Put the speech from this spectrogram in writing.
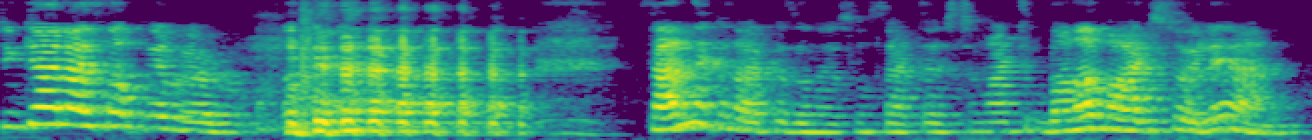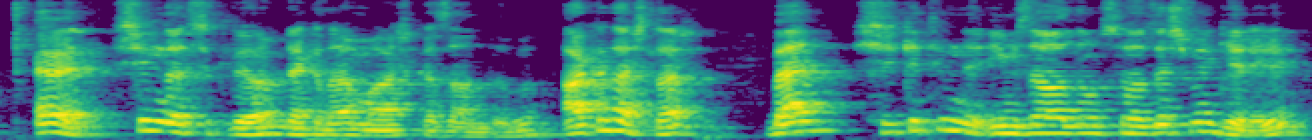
Çünkü hala hesaplayamıyorum. Sen ne kadar kazanıyorsun Sertaç'cığım? Artık bana bari söyle yani. Evet, şimdi açıklıyorum ne kadar maaş kazandığımı. Arkadaşlar, ben şirketimle imzaladığım sözleşme gereği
